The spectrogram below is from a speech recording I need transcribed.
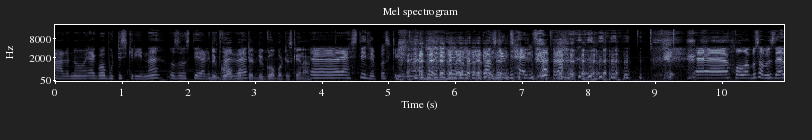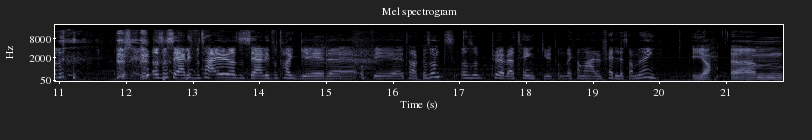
er det noe Jeg går bort til skrinet, og så stirrer jeg Du, litt på går bort tauet. du går bort til skrinet? Eh, jeg stirrer på skrinet. Ganske intenst herfra. Eh, hold meg på samme sted. og så ser jeg litt på tau, og så ser jeg litt på tagger eh, oppi taket og sånt. Og så prøver jeg å tenke ut om det kan være en fellesammenheng. Ja. Um,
